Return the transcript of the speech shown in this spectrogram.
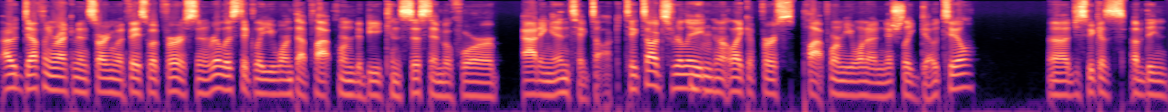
I would definitely recommend starting with Facebook first. And realistically, you want that platform to be consistent before adding in TikTok. TikTok's really mm-hmm. not like a first platform you want to initially go to, uh, just because of the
